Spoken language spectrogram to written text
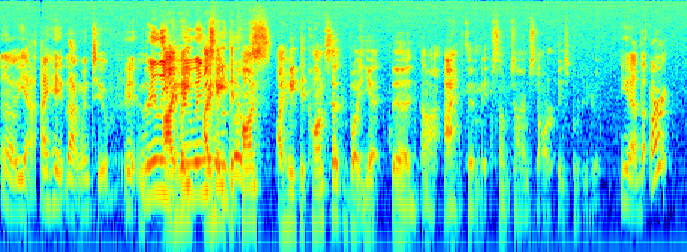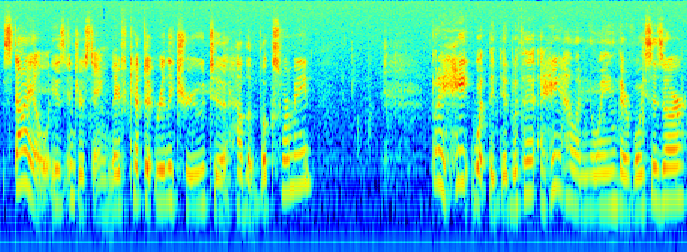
Oh yeah, I hate that one too. It really I hate, ruins I hate the, the, con-. I hate the concept, but yet uh, uh, I have to admit sometimes the art is pretty good. Yeah, the art style is interesting. They've kept it really true to how the books were made. But I hate what they did with it. I hate how annoying their voices are.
